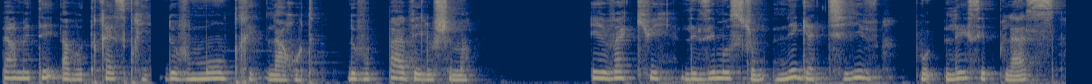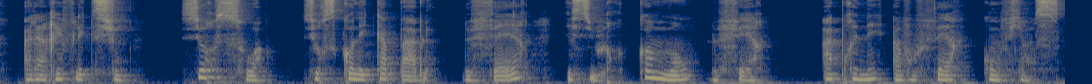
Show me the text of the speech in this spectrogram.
Permettez à votre esprit de vous montrer la route, de vous paver le chemin. Évacuez les émotions négatives pour laisser place à la réflexion sur soi, sur ce qu'on est capable de faire et sur comment le faire. Apprenez à vous faire confiance.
